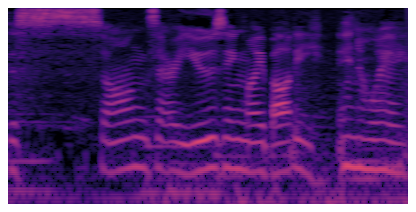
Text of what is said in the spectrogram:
the songs are using my body in a way.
